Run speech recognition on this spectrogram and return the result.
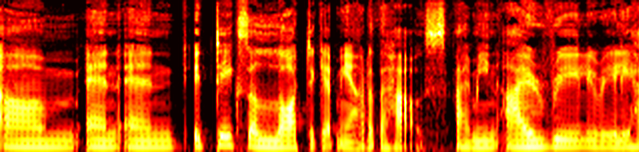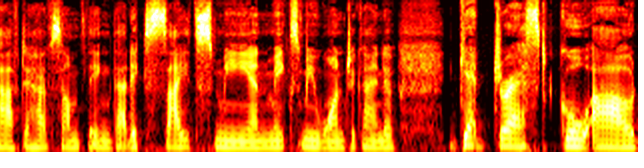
Um, and and it takes a lot to get me out of the house. I mean, I really, really have to have something that excites me and makes me want to kind of get dressed, go out.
